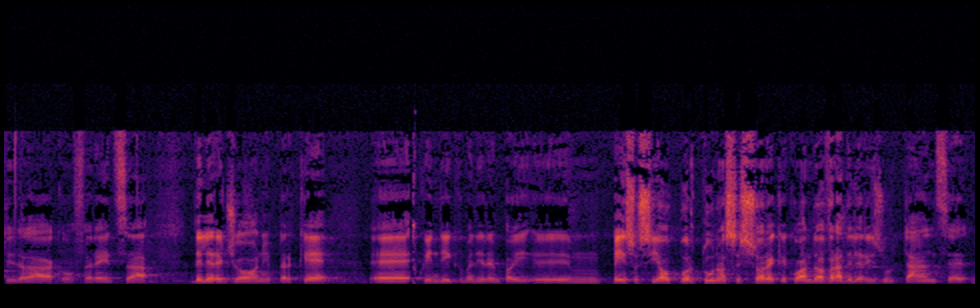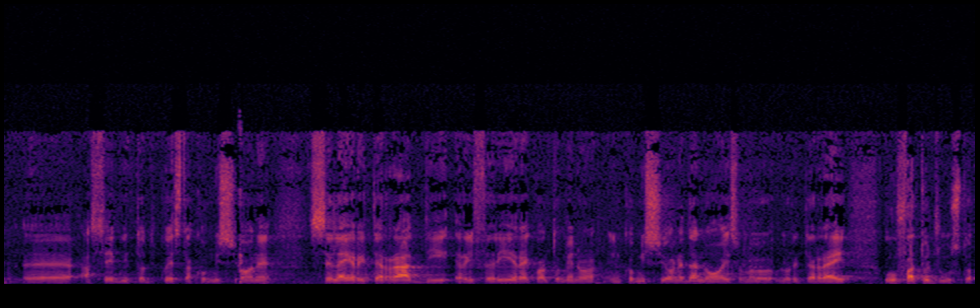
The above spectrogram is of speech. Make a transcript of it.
trasporti della conferenza delle regioni, perché eh, quindi dire, poi, ehm, penso sia opportuno, Assessore, che quando avrà delle risultanze eh, a seguito di questa Commissione, se lei riterrà di riferire quantomeno in Commissione da noi, insomma, lo, lo riterrei un fatto giusto.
